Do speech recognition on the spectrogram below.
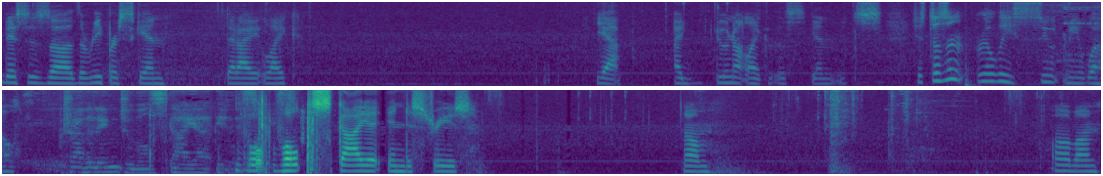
This is uh, the Reaper skin that I like. Yeah, I do not like this skin. It's just doesn't really suit me well. Traveling to Volskaya Industries. Vol Voltskaya Industries. Um. Hold on.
